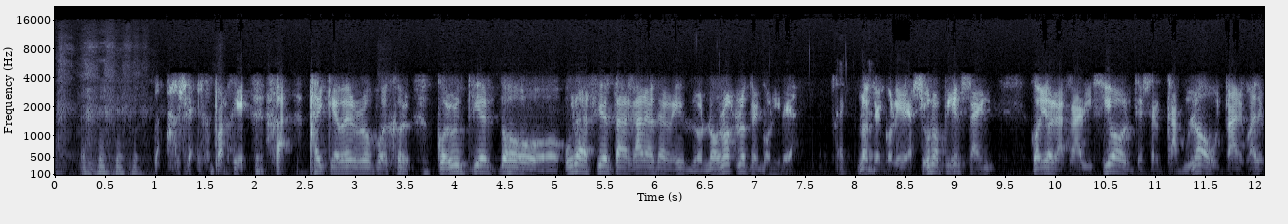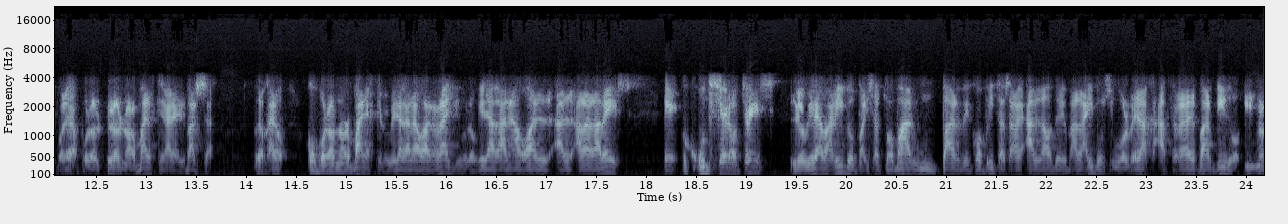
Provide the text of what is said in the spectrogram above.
porque hay que verlo pues, con, un cierto, unas ciertas ganas de reírlo. No, no, no tengo ni idea. No tengo ni idea. Si uno piensa en coño, la tradición, que es el Camp Nou y tal, vale, pues, lo, normal es que gane el Barça. Pero claro, como lo normal es que lo hubiera ganado al Rayo, lo hubiera ganado al, al, al Alavés, eh, un 0-3 le hubiera valido para irse a tomar un par de copitas al, lado de Balaidos y volver a, cerrar el partido y no,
